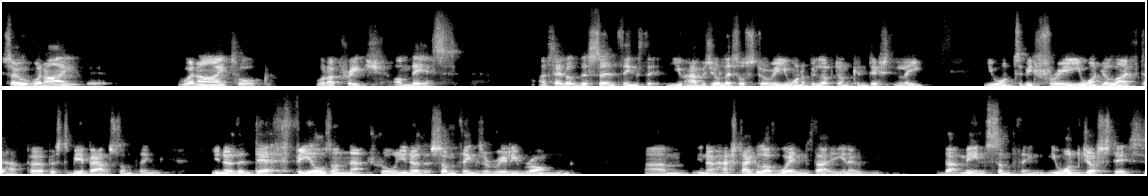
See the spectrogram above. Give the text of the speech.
So when i when i talk when i preach on this i say look there's certain things that you have as your little story. You want to be loved unconditionally you want to be free. You want your life to have purpose to be about something. You know that death feels unnatural. You know that some things are really wrong. Um, you know hashtag love wins. That you know that means something. You want justice.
